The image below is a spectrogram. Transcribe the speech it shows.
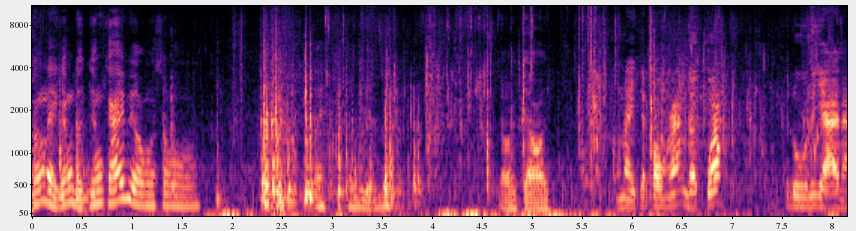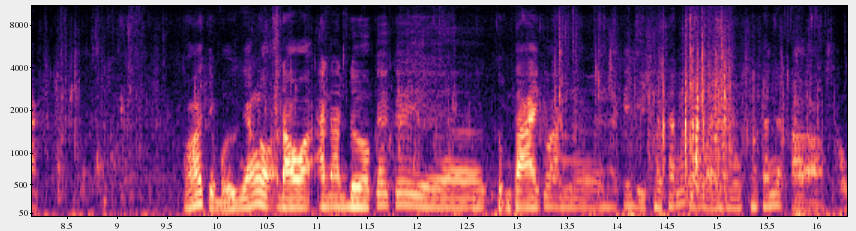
gắn này gắn được gắn cái phải không xong đây em dịnh vô trời trời con này chắc con rắn đực quá cái đuôi nó dài nè quá trời bự ngắn luôn. Đâu anh anh đưa cái cái ờ, cùm tay của anh ờ, hay cái gì so sánh các bạn so sánh ờ. Ồ,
